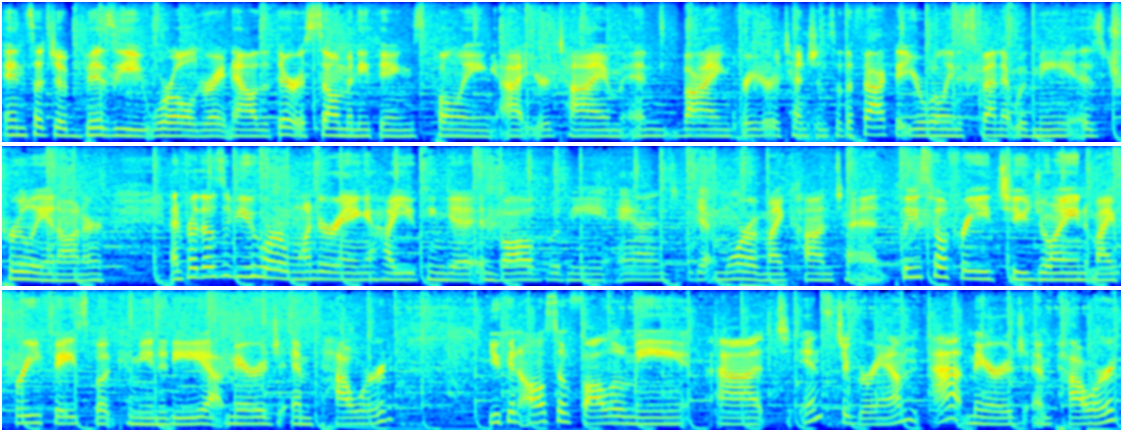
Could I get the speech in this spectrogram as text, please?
in such a busy world right now that there are so many things pulling at your time and vying for your attention. So the fact that you're willing to spend it with me is truly an honor. And for those of you who are wondering how you can get involved with me and get more of my content, please feel free to join my free Facebook community at Marriage Empowered. You can also follow me at Instagram at Marriage Empowered.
